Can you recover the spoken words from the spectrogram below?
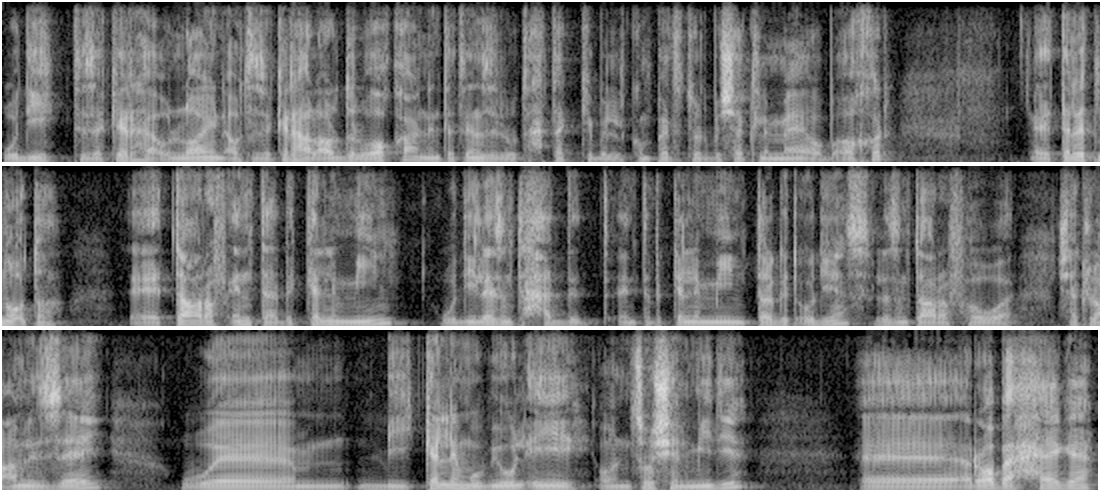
ودي تذاكرها اونلاين أو تذاكرها على أرض الواقع إن أنت تنزل وتحتك بال competitor بشكل ما أو بآخر. آه، تالت نقطة تعرف انت بتكلم مين ودي لازم تحدد انت بتكلم مين target audience لازم تعرف هو شكله عامل إزاي وبيتكلم وبيقول إيه on social media رابع حاجة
